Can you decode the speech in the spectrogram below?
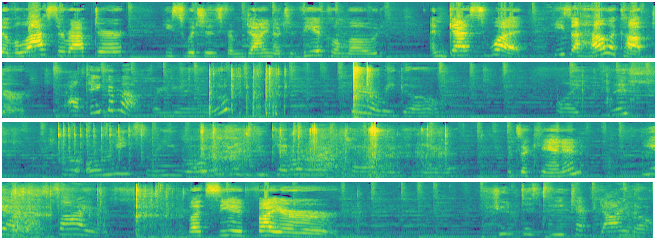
The Velociraptor. He switches from dino to vehicle mode. And guess what? He's a helicopter. I'll take them out for you. There we go. Like this. There are only three rollers and you get a little cannon here. It's a cannon. Yeah, it fires. Let's see it fire. Shoot this VTech dino.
